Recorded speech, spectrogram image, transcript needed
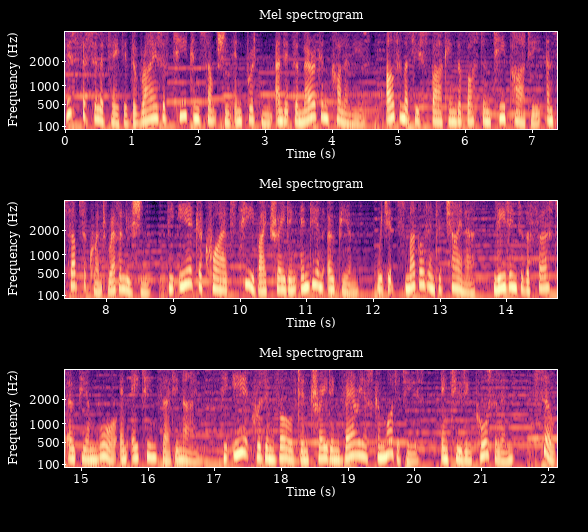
This facilitated the rise of tea consumption in Britain and its American colonies, ultimately sparking the Boston Tea Party and subsequent revolution. The EIC acquired tea by trading Indian opium, which it smuggled into China, leading to the First Opium War in 1839. The EIC was involved in trading various commodities, including porcelain, silk,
